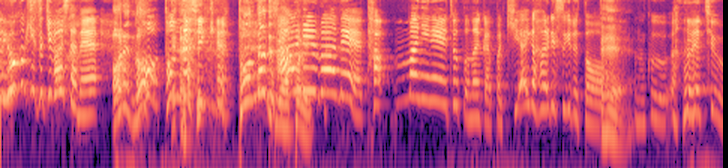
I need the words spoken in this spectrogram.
れよく気づきましたね。あれなと飛んだ事件。飛んだんですねやっぱり。あれはねたまにねちょっとなんかやっぱり気合が入りすぎると、ええ。あのく ね宙を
